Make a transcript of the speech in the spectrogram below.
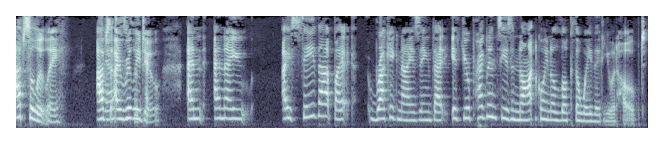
Absolutely. Abs- yes? I really okay. do. And, and I, I say that by recognizing that if your pregnancy is not going to look the way that you had hoped.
